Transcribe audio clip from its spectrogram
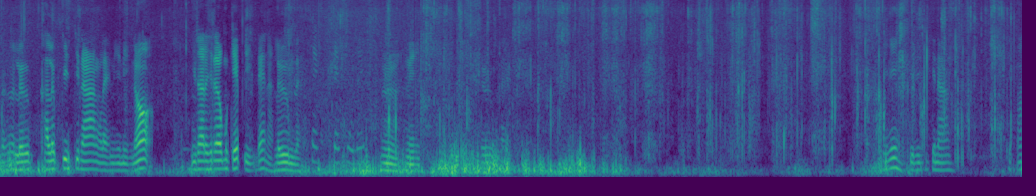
เออลืมคาลืมกินจีนางอะไรนี่นี่เนาะมีชาที่เรามาเก็บอีกได้นะลืมเลยแต่แต่กูได้อืมนี่ลืมเลยนี่นี่กินดิจินางเก็บมา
